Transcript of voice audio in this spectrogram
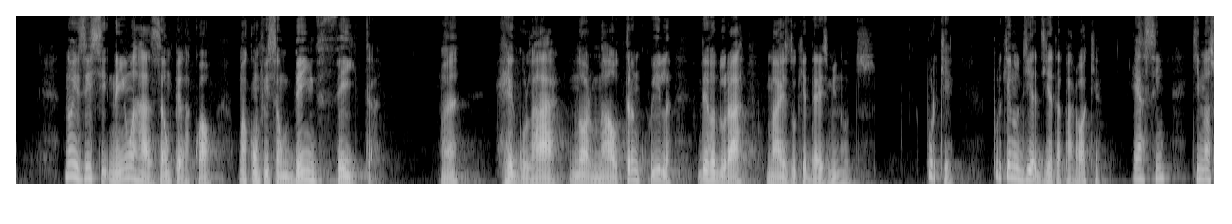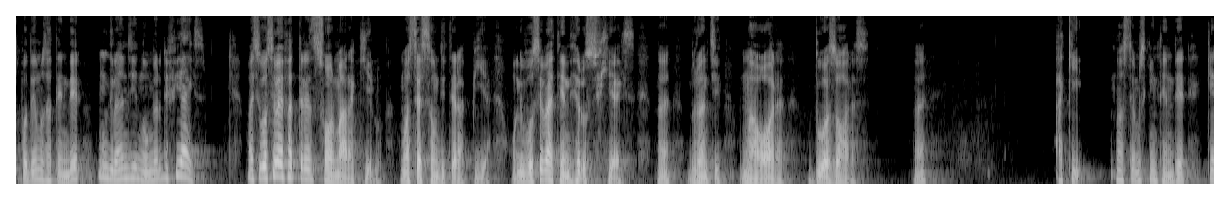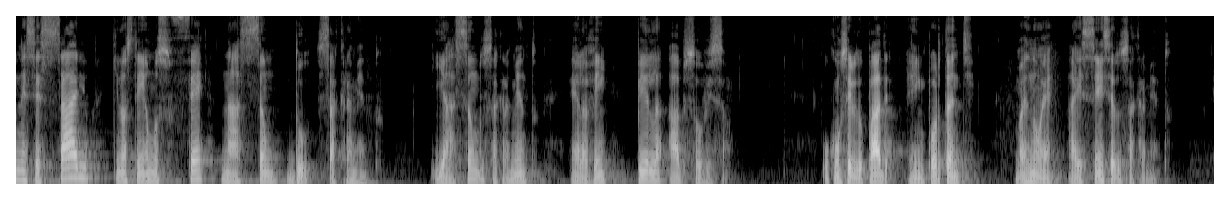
Não existe nenhuma razão pela qual uma confissão bem feita, é? regular, normal, tranquila, deva durar mais do que 10 minutos. Por quê? Porque no dia a dia da paróquia é assim que nós podemos atender um grande número de fiéis. Mas se você vai transformar aquilo numa sessão de terapia, onde você vai atender os fiéis né, durante uma hora, duas horas, né, aqui nós temos que entender que é necessário que nós tenhamos fé na ação do sacramento. E a ação do sacramento, ela vem pela absolvição. O conselho do padre é importante, mas não é a essência do sacramento.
